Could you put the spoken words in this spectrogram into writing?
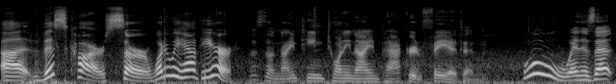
Uh, this car, sir, what do we have here? This is a 1929 Packard Phaeton. Ooh, and is that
